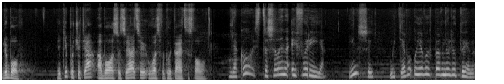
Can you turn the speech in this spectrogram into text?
Любов. Які почуття або асоціації у вас викликає це слово? Для когось це шалена ейфорія, інший миттєво уявив певну людину.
